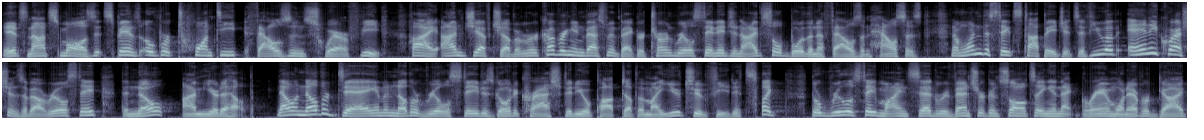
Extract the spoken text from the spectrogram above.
It's not small as it spans over 20,000 square feet. Hi, I'm Jeff Chubb. I'm a recovering investment banker turned real estate agent. I've sold more than a thousand houses, and I'm one of the state's top agents. If you have any questions about real estate, then know I'm here to help. Now, another day and another real estate is going to crash video popped up in my YouTube feed. It's like the real estate mindset, Reventure Consulting, and that Graham whatever guy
